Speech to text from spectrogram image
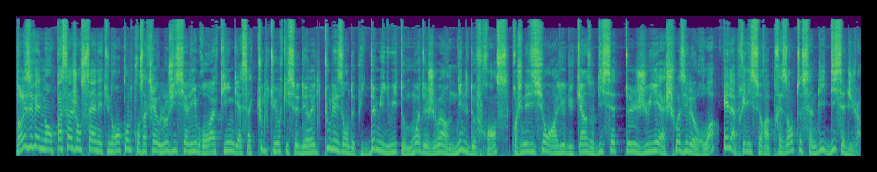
Dans les événements, Passage en scène est une rencontre consacrée au logiciel libre, au hacking et à sa culture qui se déroule tous les ans depuis 2008 au mois de juin en Ile-de-France. Prochaine édition aura lieu du 15 au 17 juillet à Choisy-le-Roi et la prélie sera présente samedi 17 juin.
